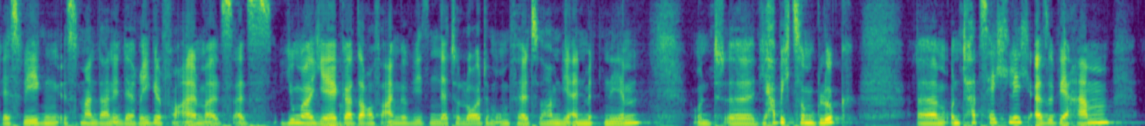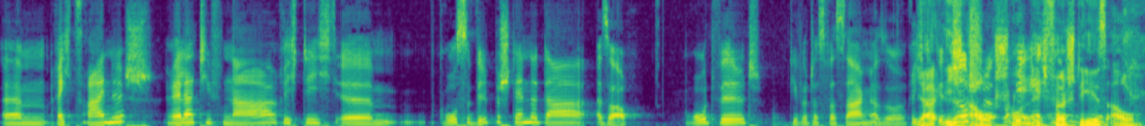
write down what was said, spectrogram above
Deswegen ist man dann in der Regel vor allem als, als junger Jäger darauf angewiesen, nette Leute im Umfeld zu haben, die einen mitnehmen. Und äh, die habe ich zum Glück. Ähm, und tatsächlich, also wir haben ähm, rechtsrheinisch relativ nah richtig ähm, große Wildbestände da, also auch Rotwild, die wird das was sagen, also richtige Ja, ich Hirsche. auch schon. Okay, Ich verstehe es auch.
